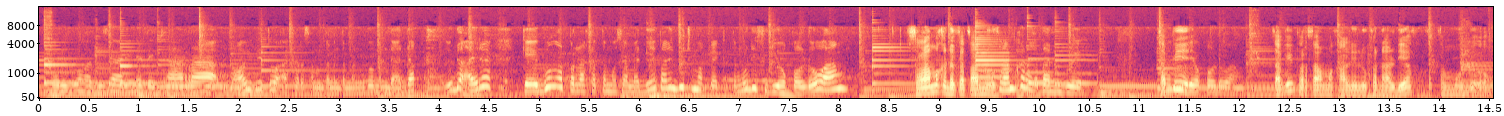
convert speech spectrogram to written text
Sorry gue nggak bisa hari ini ada cara mau gitu acara sama teman-teman gue mendadak. Banget udah akhirnya kayak gue nggak pernah ketemu sama dia paling gue cuma kayak ketemu di video call doang. Selama kedekatan lu? Selama kedekatan gue. Tapi- video call doang. tapi pertama kali lu kenal dia ketemu dong.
